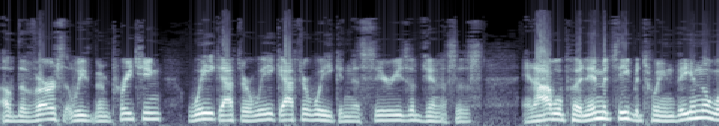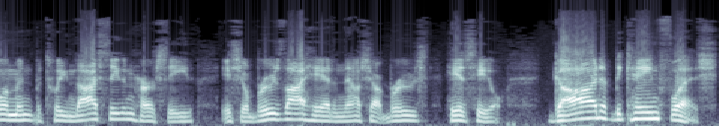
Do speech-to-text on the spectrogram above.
of the verse that we've been preaching week after week after week in this series of Genesis. And I will put enmity between thee and the woman, between thy seed and her seed. It shall bruise thy head, and thou shalt bruise his heel. God became flesh.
